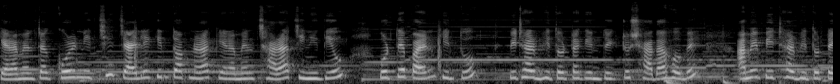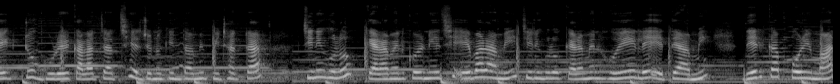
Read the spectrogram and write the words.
ক্যারামেলটা করে নিচ্ছি। চাইলে কিন্তু আপনারা ক্যারামেল ছাড়া চিনি দিয়েও করতে পারেন, কিন্তু পিঠার ভিতরটা কিন্তু একটু সাদা হবে। আমি পিঠার ভিতরটা একটু গুড়ের কালার চাচ্ছি, এর জন্য কিন্তু আমি পিঠাটা চিনিগুলো ক্যারামেল করে নিয়েছি। এবার আমি চিনিগুলো ক্যারামেল হয়ে এলে এতে আমি দেড় কাপ পরিমাণ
